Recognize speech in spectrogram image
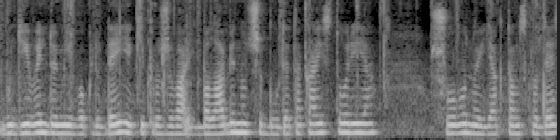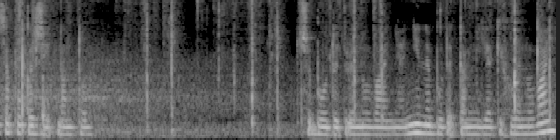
будівель, домівок людей, які проживають в Балабіно, чи буде така історія. що воно і як там складеться, покажіть нам то. Чи будуть руйнування? Ні, не буде там ніяких руйнувань.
